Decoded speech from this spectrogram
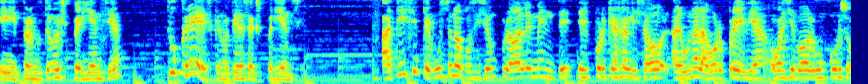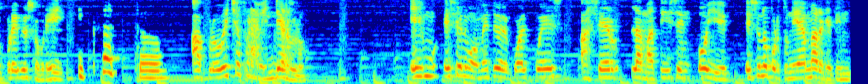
eh, pero no tengo experiencia, tú crees que no tienes experiencia. A ti si te gusta una posición probablemente es porque has realizado alguna labor previa o has llevado algún curso previo sobre ella. Exacto. Aprovecha para venderlo. Es, es, el momento en el cual puedes hacer la matiz en, oye, es una oportunidad de marketing.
